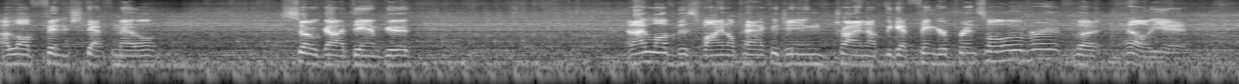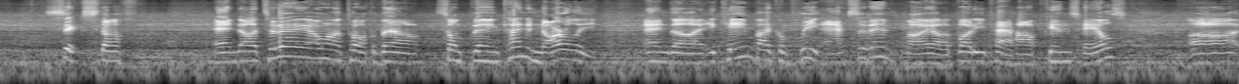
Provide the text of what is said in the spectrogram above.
I love Finnish death metal so goddamn good. And I love this vinyl packaging, trying not to get fingerprints all over it, but hell yeah. Sick stuff. And uh, today I want to talk about something kind of gnarly. And uh, it came by complete accident. My uh, buddy Pat Hopkins, hails. uh,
